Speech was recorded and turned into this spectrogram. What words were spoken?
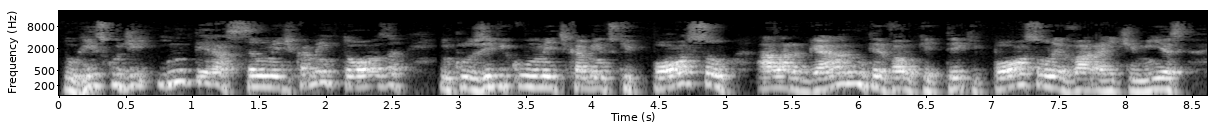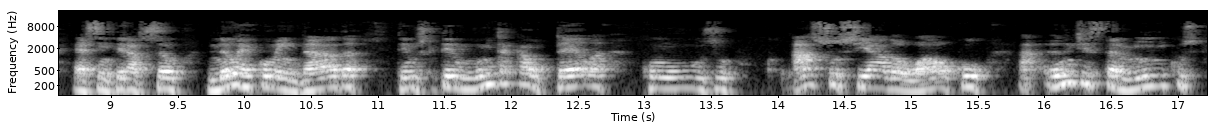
do risco de interação medicamentosa, inclusive com medicamentos que possam alargar o intervalo QT, que possam levar a arritmias. Essa interação não é recomendada. Temos que ter muita cautela com o uso associado ao álcool, a antihistamínicos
